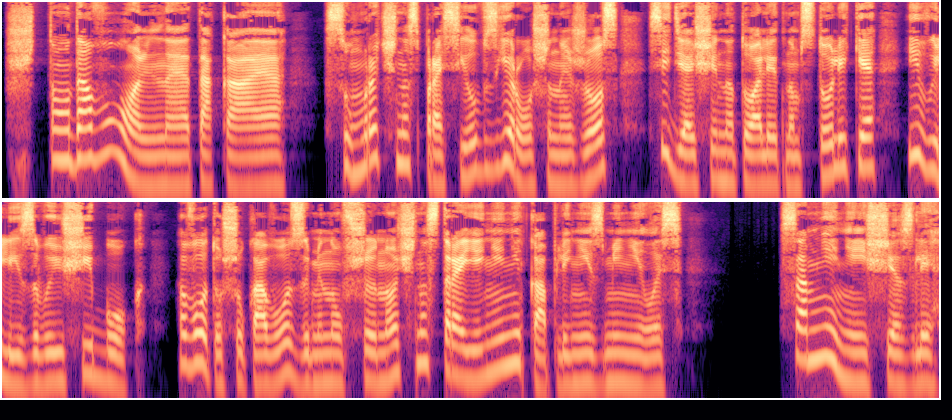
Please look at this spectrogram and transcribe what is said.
«Что довольная такая?» — сумрачно спросил взъерошенный Жос, сидящий на туалетном столике и вылизывающий бок. Вот уж у кого за минувшую ночь настроение ни капли не изменилось. Сомнения исчезли.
